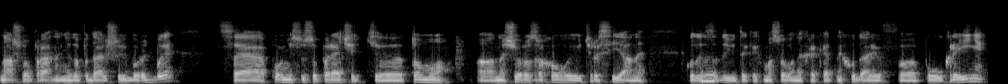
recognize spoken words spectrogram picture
нашого прагнення до подальшої боротьби. Це повністю суперечить е, тому, на що розраховують росіяни, коли задають таких масованих ракетних ударів е, по Україні,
